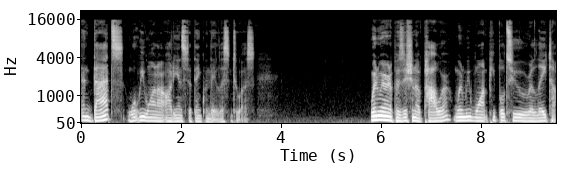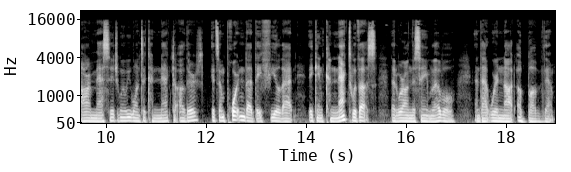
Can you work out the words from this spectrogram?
And that's what we want our audience to think when they listen to us when we're in a position of power, when we want people to relate to our message, when we want to connect to others, it's important that they feel that they can connect with us, that we're on the same level, and that we're not above them.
